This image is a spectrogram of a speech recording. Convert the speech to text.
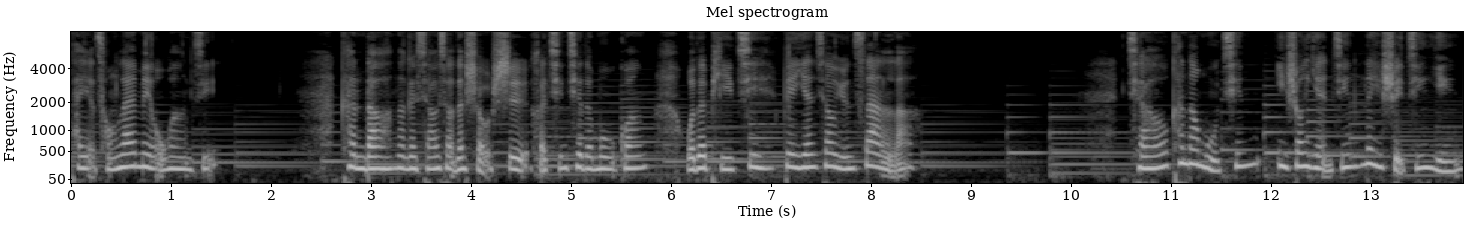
他也从来没有忘记。看到那个小小的手势和亲切的目光，我的脾气便烟消云散了。乔看到母亲一双眼睛泪水晶莹，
